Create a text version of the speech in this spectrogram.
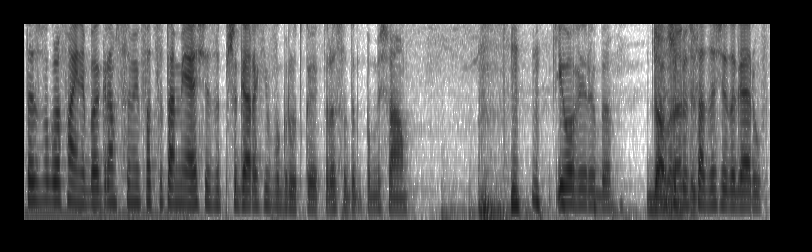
to jest w ogóle fajne, bo ja gram z samymi facetami, a ja siedzę przy garach i w ogródku, jak teraz o tym pomyślałam. I łowię ryby. Dobra, żeby ty... wsadzać się do garów.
